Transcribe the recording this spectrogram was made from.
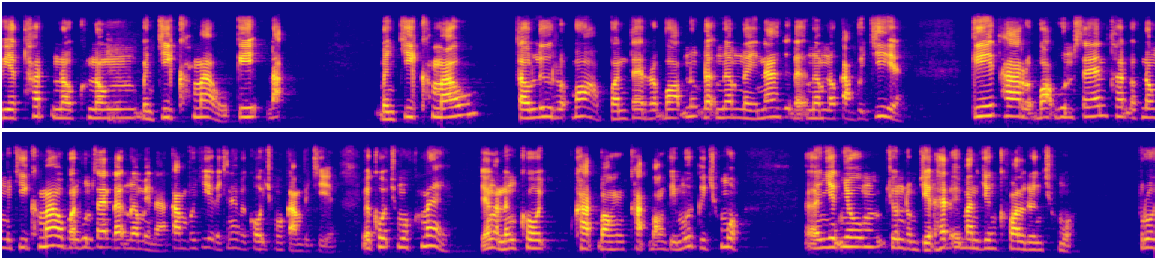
វាស្ថិតនៅក្នុងបញ្ជីខ្មៅគេដាក់បញ្ជីខ្មៅទៅលើរបបប៉ុន្តែរបបនឹងដឹកនាំនៅណាគឺដឹកនាំនៅកម្ពុជាគេថារបបហ៊ុនសែនស្ថិតនៅក្នុងបញ្ជីខ្មៅប៉ុន្តែហ៊ុនសែនដឹកនាំឯណាកម្ពុជាដូច្នេះវាខូចឈ្មោះកម្ពុជាវាខូចឈ្មោះខ្មែរអញ្ចឹងអានឹងខូច ខាត់បងខាត់បងទី1គឺឈ្មោះញាតញោមជនរំជាតិហេតុអីបានយើងខ្វល់រឿងឈ្មោះព្រោះ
